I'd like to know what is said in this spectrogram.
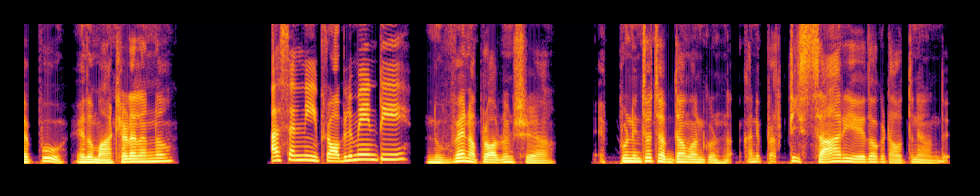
చెప్పు ఏదో మాట్లాడాలన్నావు? అసలు నీ ప్రాబ్లం ఏంటి? నువ్వే నా ప్రాబ్లం శ్రేయ. ఎప్పటి నుంచో చెప్దాం అనుకుంటున్నా కానీ ప్రతిసారి ఏదో ఒకటి అవుతూనే ఉంది.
